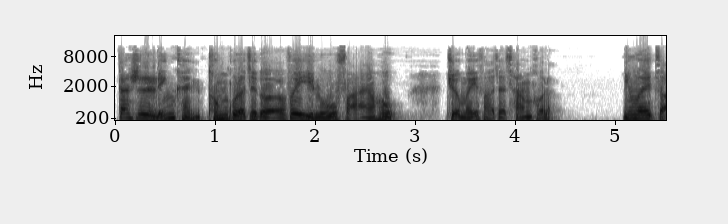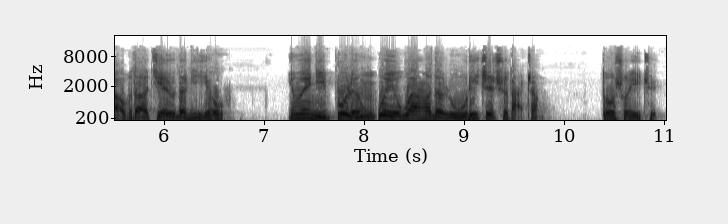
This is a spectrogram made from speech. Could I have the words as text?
但是林肯通过了这个废奴法案后。就没法再掺和了，因为找不到介入的理由，因为你不能为万恶的奴隶制去打仗。多说一句，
